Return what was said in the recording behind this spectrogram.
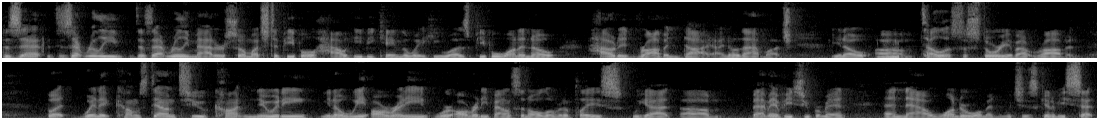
Does that does that really does that really matter so much to people how he became the way he was? People want to know how did Robin die? I know that much. You know, um, mm-hmm. tell us a story about Robin. But when it comes down to continuity, you know, we already we're already bouncing all over the place. We got um, Batman v Superman, and now Wonder Woman, which is going to be set,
